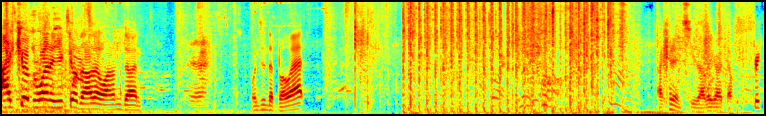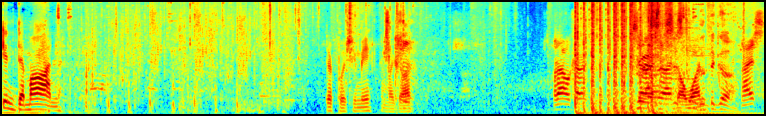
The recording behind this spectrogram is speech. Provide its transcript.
I killed one and you killed the other one. I'm done. Yeah. One's in the bow at. I couldn't see the other guy with the freaking Daemon. They're pushing me. Oh my god. Hold on, we're coming. Sorry, sorry. Got one. to go. Nice.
